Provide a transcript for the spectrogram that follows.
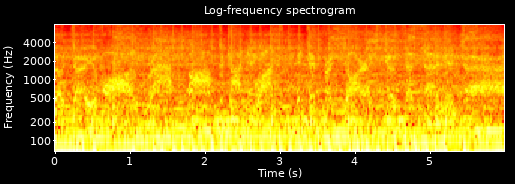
the day of all wrath of the cunning ones Indifferent your excuses and intent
